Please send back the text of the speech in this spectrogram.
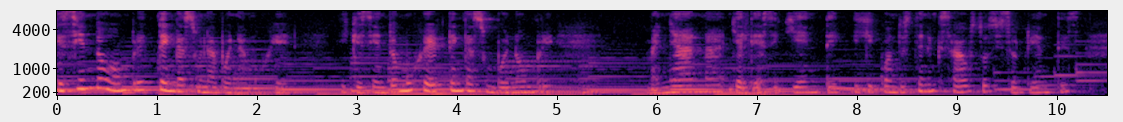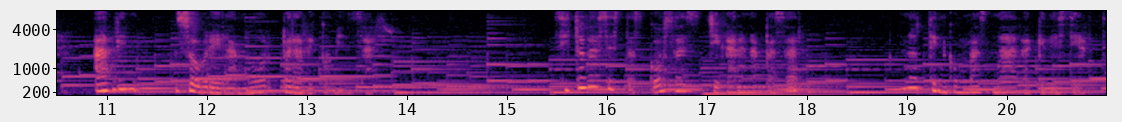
que siendo hombre tengas una buena mujer y que siendo mujer tengas un buen hombre mañana y al día siguiente y que cuando estén exhaustos y sonrientes hablen sobre el amor para recomenzar. Si todas estas cosas llegaran a pasar, no tengo más nada que desear.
